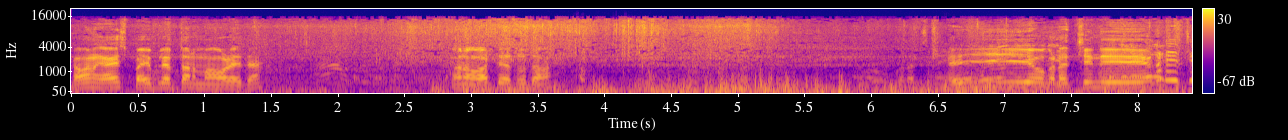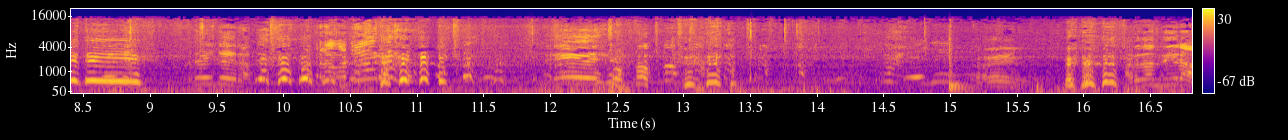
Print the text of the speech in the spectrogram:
కావాలి గాయస్ పైపు లేపుతాను మా వాడైతే. మనం పడితే చూద్దాం. ఒకటి వచ్చింది. ఒకటి వచ్చింది. తీరా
